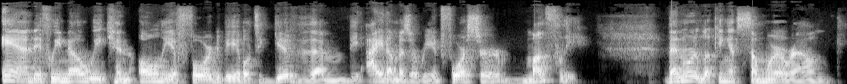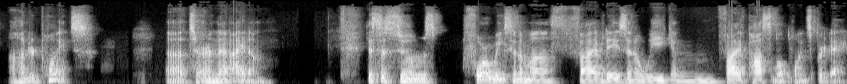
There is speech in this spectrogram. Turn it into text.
And if we know we can only afford to be able to give them the item as a reinforcer monthly, then we're looking at somewhere around 100 points uh, to earn that item. This assumes four weeks in a month, five days in a week, and five possible points per day.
